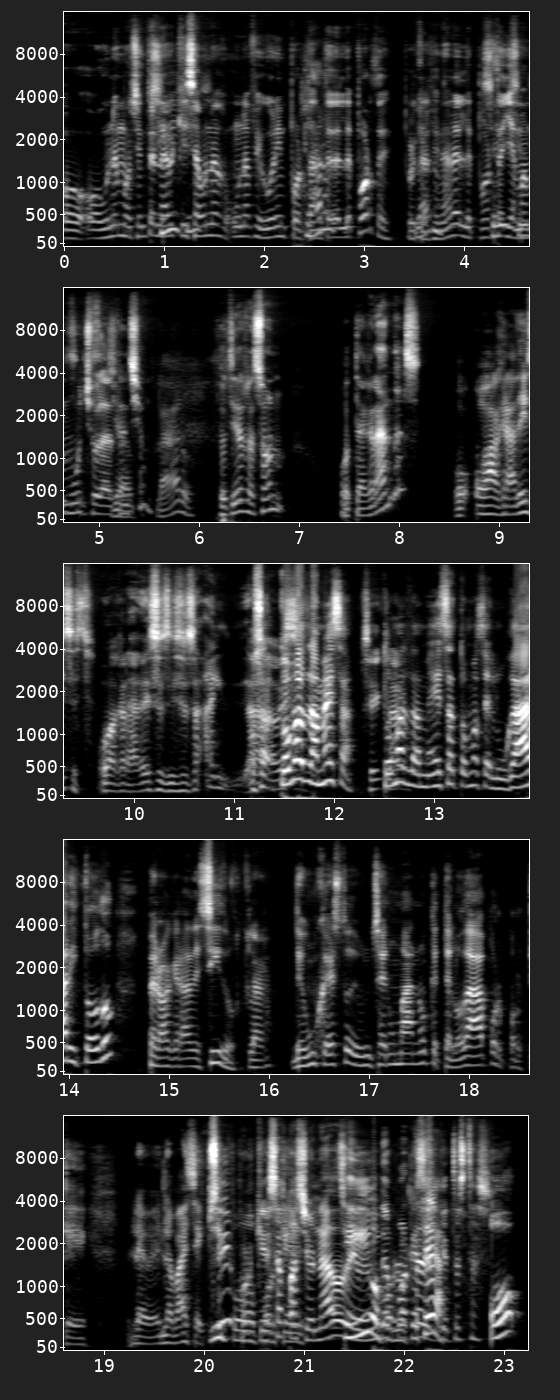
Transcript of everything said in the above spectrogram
o, una emoción tener quizá Una, figura importante del deporte. Porque al final el deporte llama mucho la atención. Claro. Pero tienes razón. O te agrandas. O, agradeces. O agradeces, dices, ay. O sea, tomas la mesa. tomas la mesa, tomas el lugar y todo, pero agradecido. Claro. De un gesto de un ser humano que te lo da por porque le, va a ese equipo. porque, es apasionado de un por lo que sea. O,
